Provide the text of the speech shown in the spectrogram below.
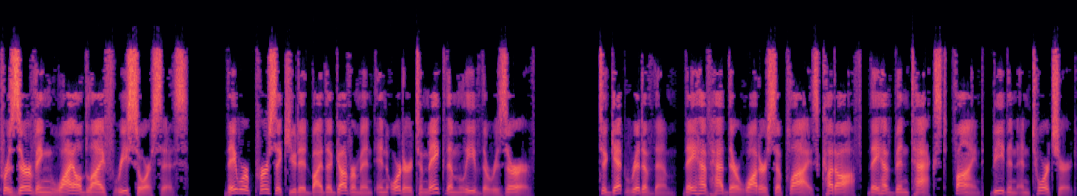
«preserving wildlife resources». They were persecuted by the government in order to make them leave the reserve. To get rid of them, they have had their water supplies cut off, they have been taxed, fined, beaten and tortured.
